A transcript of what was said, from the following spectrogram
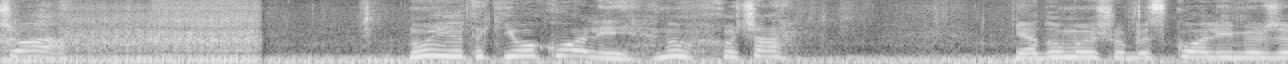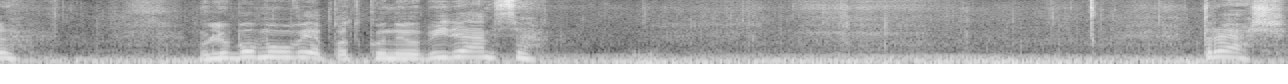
Що? Ну і такі околі. Ну, хоча я думаю, що без колії ми вже в будь-якому випадку не обійдемося. Треш,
